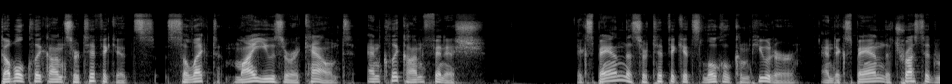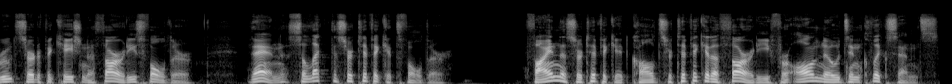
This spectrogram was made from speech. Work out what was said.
Double-click on Certificates, select My User Account, and click on Finish. Expand the certificate's local computer and expand the Trusted Root Certification Authorities folder. Then select the Certificates folder. Find the certificate called Certificate Authority for all nodes in Qlik Sense.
